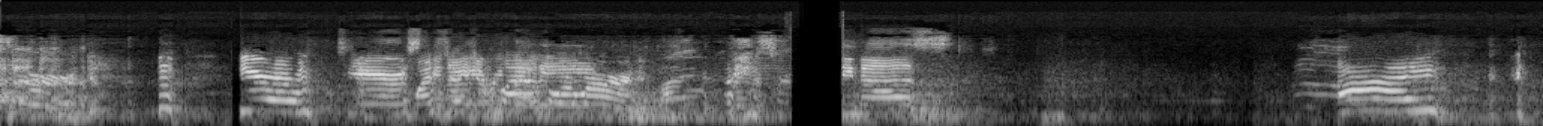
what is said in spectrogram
Cheers. Cheers. Cheers. Westchester Playa Forward. Thanks for joining us. Bye.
